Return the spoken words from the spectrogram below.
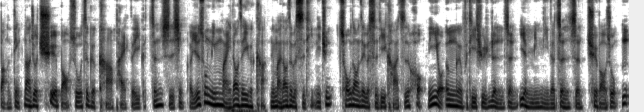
绑定，那就确保说这个卡牌的一个真实性。也就是说，你买到这一个卡，你买到这个实体，你去抽到这个实体卡之后，你有 NFT 去认证验明你的真身，确保说，嗯，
